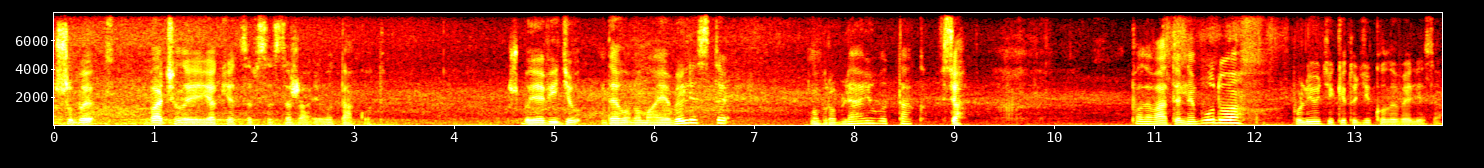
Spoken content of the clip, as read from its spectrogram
щоб бачили, як я це все сажаю. Отак от. Щоб я бачив, де воно має вилізти. Обробляю отак. Все. Поливати не буду, полью тільки тоді, коли вилізе.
